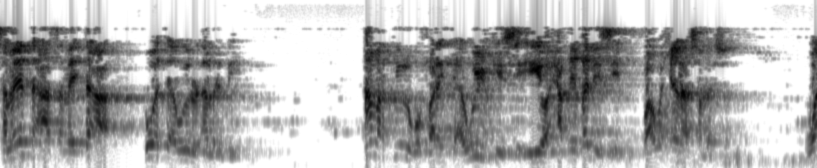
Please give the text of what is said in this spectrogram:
samaynta aad samayta ah huwa ta'wiilu lamri bihi. Amarkii lagu faray ta'wiilkiisii iyo xaqiiqadiisii waa wix inaad samayso. Wa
